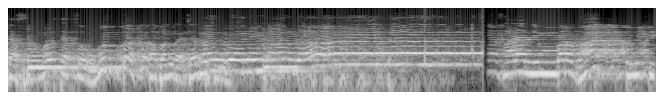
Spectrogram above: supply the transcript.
त्या सामर्थ्याचं उत्तर अभंगाच्या साऱ्या निंबर घाट तुम्ही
